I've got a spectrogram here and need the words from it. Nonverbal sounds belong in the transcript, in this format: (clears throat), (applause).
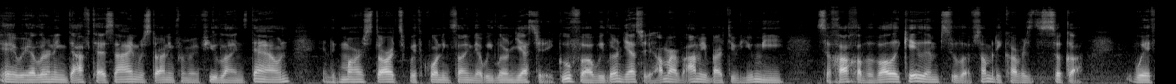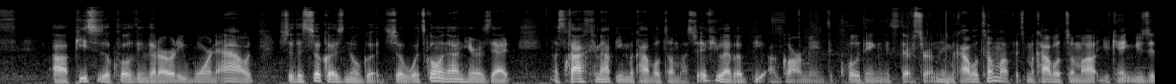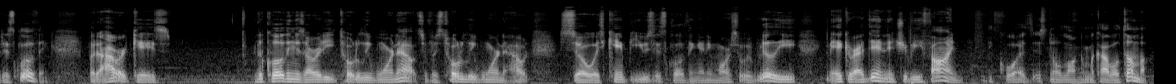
Okay, we are learning Daf Tezayin. We're starting from a few lines down, and the Gemara starts with quoting something that we learned yesterday. Gufa, we learned yesterday. Amar Ami Bartuv Yumi Sechacha Bavale Kelim Psula. If somebody covers the sukkah with uh, pieces of clothing that are already worn out, so the sukkah is no good. So what's going on here is that aschach cannot be makabel toma. So if you have a, a garment, clothing, it's certainly makabel toma. If it's makabel toma, you can't use it as clothing. But our case, the clothing is already totally worn out. So if it's totally worn out, so it can't be used as clothing anymore. So it really make a radin, it should be fine because it's no longer makabel tuma.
